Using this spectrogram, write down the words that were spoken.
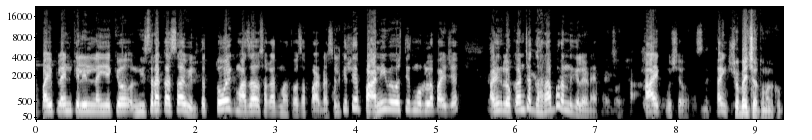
पाईपलाईन केलेली नाहीये किंवा निचरा कसा होईल तर तो एक माझा सगळ्यात महत्त्वाचा पाठ असेल की ते पाणी व्यवस्थित मुरलं पाहिजे आणि लोकांच्या घरापर्यंत गेलं नाही पाहिजे. हा- एक विषय होता. थँक्यू शुभेच्छा तुम्हाला खूप.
